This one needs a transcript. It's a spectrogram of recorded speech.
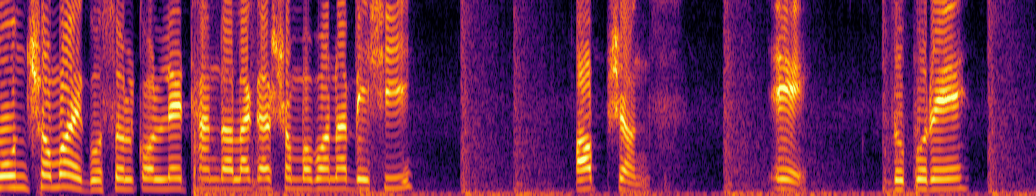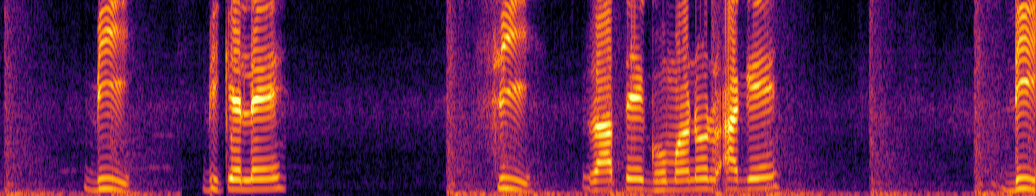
কোন সময় গোসল করলে ঠান্ডা লাগার সম্ভাবনা বেশি? অপশনস এ, দুপুরে, বি, বিকেলে, সি, রাতে ঘুমানোর আগে, ডি,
